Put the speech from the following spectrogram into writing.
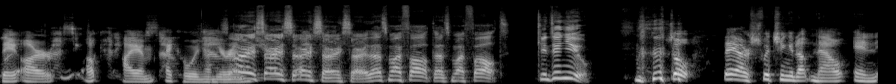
They are. Oh, I am echoing on your Sorry, end. sorry, sorry, sorry, sorry. That's my fault. That's my fault. Continue. so they are switching it up now and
